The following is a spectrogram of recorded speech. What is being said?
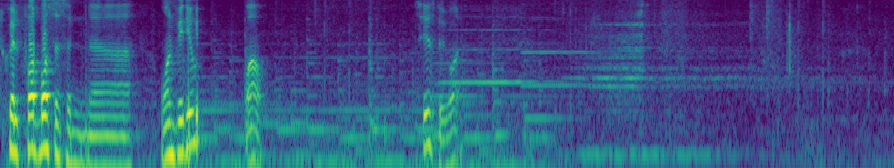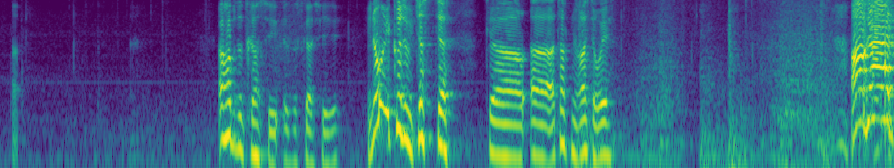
to kill four bosses in uh, one video? Wow. Seriously, what? I hope this guy see this guy see. You know, he could have just uh, uh, uh, attacked me right away. Oh God!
